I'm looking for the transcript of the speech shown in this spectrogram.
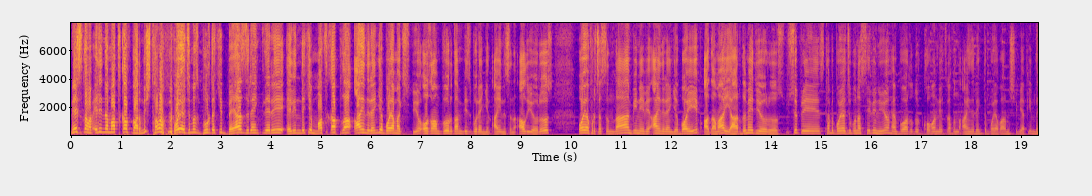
Neyse tamam elinde matkap varmış tamam mı? Boyacımız buradaki beyaz renkleri elindeki matkapla aynı renge boyamak istiyor. O zaman buradan biz bu rengin aynısını alıyoruz. Boya fırçasından bir nevi aynı renge boyayıp adama yardım ediyoruz. Sürpriz. Tabi boyacı buna seviniyor. Hem bu arada dur kovanın etrafında aynı renkte boya varmış gibi yapayım da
